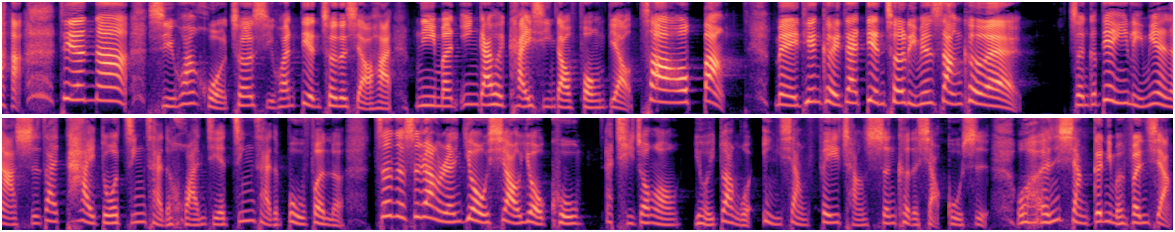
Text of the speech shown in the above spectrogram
天哪！喜欢火车、喜欢电车的小孩，你们应该会开心到疯掉，超棒！每天可以在电车里面上课诶，整个电影里面啊，实在太多精彩的环节、精彩的部分了，真的是让人又笑又哭。那其中哦，有一段我印象非常深刻的小故事，我很想跟你们分享，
